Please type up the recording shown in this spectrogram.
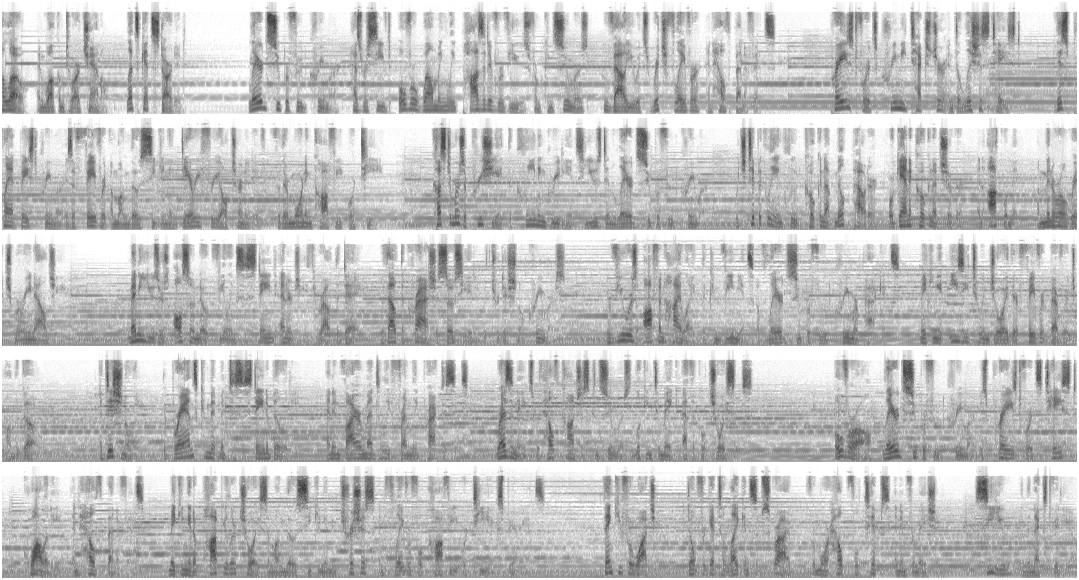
Hello, and welcome to our channel. Let's get started. Laird Superfood Creamer has received overwhelmingly positive reviews from consumers who value its rich flavor and health benefits. Praised for its creamy texture and delicious taste, this plant-based creamer is a favorite among those seeking a dairy-free alternative for their morning coffee or tea. Customers appreciate the clean ingredients used in Laird Superfood Creamer, which typically include coconut milk powder, organic coconut sugar, and aquamin, a mineral-rich marine algae. Many users also note feeling sustained energy throughout the day without the crash associated with traditional creamers. Reviewers often highlight the convenience of Laird Superfood creamer packets, making it easy to enjoy their favorite beverage on the go. Additionally, the brand's commitment to sustainability and environmentally friendly practices resonates with health-conscious consumers looking to make ethical choices. Overall, Laird Superfood Creamer is praised for its taste, quality, and health benefits, making it a popular choice among those seeking a nutritious and flavorful coffee or tea experience. Thank you for watching. Don't forget to like and subscribe for more helpful tips and information. See you in the next video.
